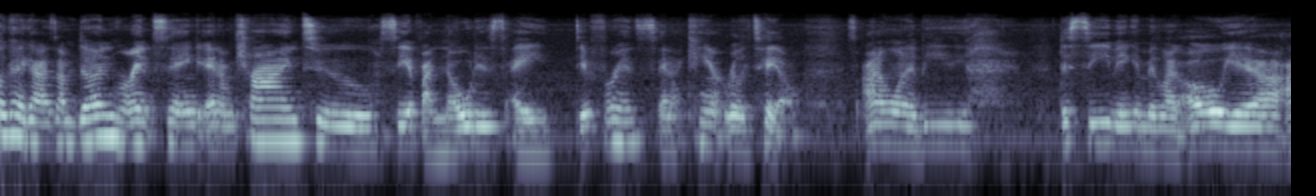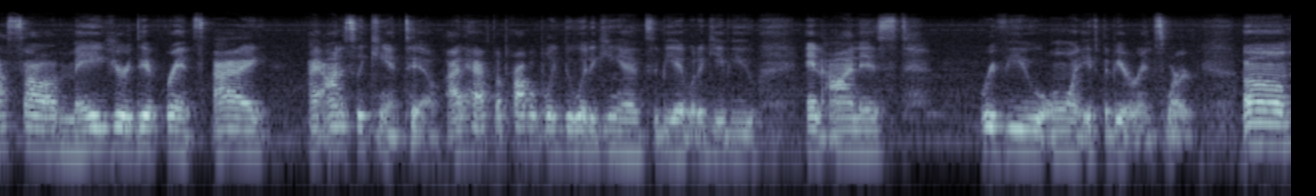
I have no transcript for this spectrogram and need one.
Okay guys, I'm done rinsing and I'm trying to see if I notice a difference and I can't really tell. So I don't want to be deceiving and be like, oh yeah, I saw a major difference. I I honestly can't tell. I'd have to probably do it again to be able to give you an honest review on if the beer rinse work. Um,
